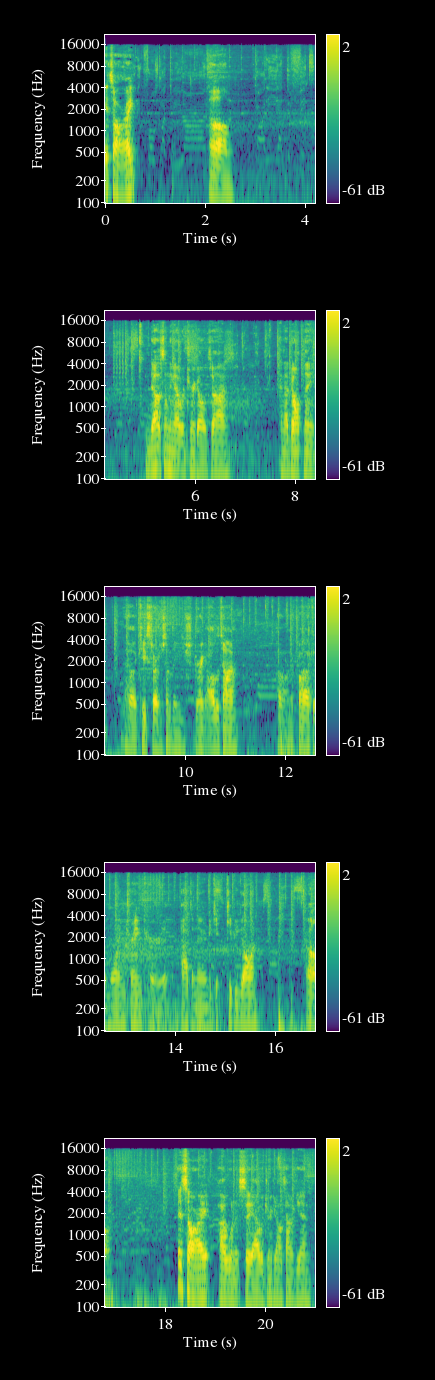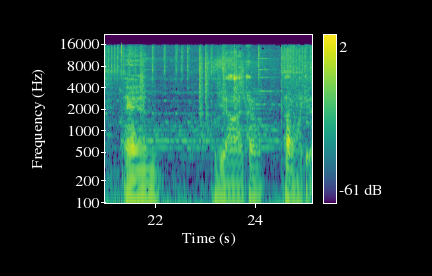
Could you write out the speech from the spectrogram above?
It's all right. Um, not something I would drink all the time, and I don't think uh, Kickstarts are something you should drink all the time. Um, probably like a morning drink or afternoon to get, keep you going. Um, it's all right. I wouldn't say I would drink it all the time again, and yeah, I, I don't, I don't like it,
